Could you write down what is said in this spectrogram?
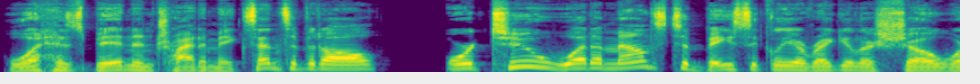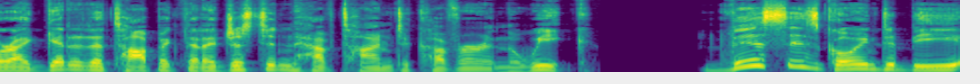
what has been and try to make sense of it all. Or two, what amounts to basically a regular show where I get at a topic that I just didn't have time to cover in the week. This is going to be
